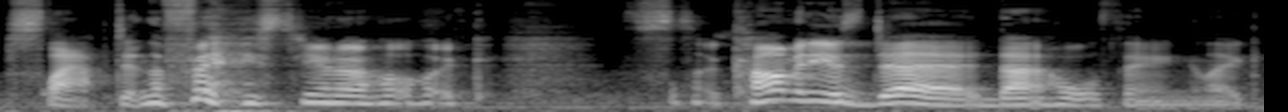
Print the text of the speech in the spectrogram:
slapped in the face. You know, like comedy is dead. That whole thing. Like,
